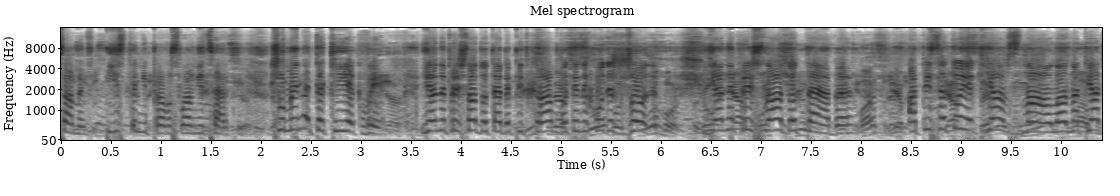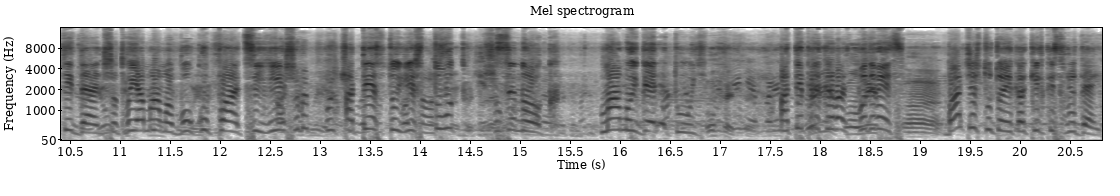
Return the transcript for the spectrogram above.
саме в істинній православній церкві, що ми не такі, як ви. Я не прийшла до тебе під храм, бо ти не ходиш в жо- того, що Я не прийшла до тебе. А після того, як я знала на п'ятий день, що твоя мама в окупації, а ти стоїш нас? тут, синок. Маму йде рятуй. А ти прикриваєш, коли, бачиш тут яка кількість людей.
